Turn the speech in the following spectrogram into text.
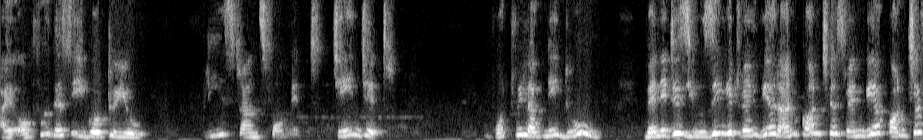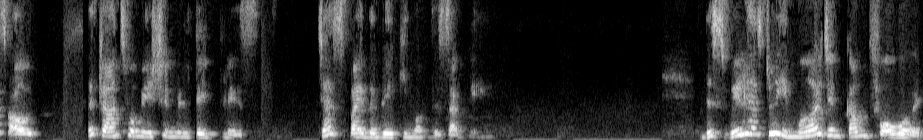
I offer this ego to you. Please transform it, change it. What will Agni do? When it is using it, when we are unconscious, when we are conscious, how the transformation will take place just by the waking of this Agni. This will has to emerge and come forward.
